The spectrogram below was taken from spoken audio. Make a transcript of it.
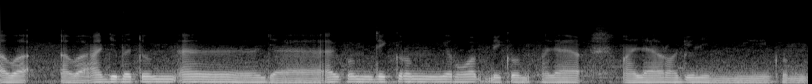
أو أوعجبتم أن جاءكم ذكر من ربكم على, على رجل منكم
